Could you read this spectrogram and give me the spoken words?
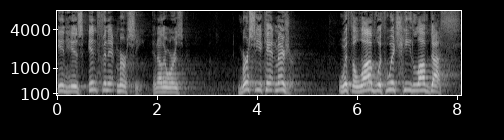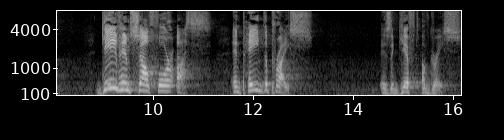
in His infinite mercy, in other words, mercy you can't measure, with the love with which He loved us, gave Himself for us and paid the price is the gift of grace.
